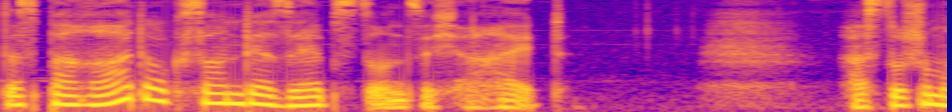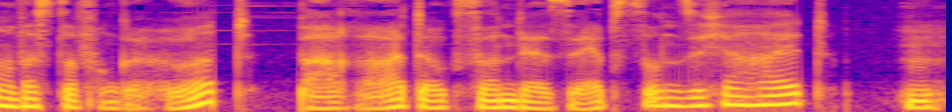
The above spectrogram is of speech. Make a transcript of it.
Das Paradoxon der Selbstunsicherheit. Hast du schon mal was davon gehört? Paradoxon der Selbstunsicherheit? Hm,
